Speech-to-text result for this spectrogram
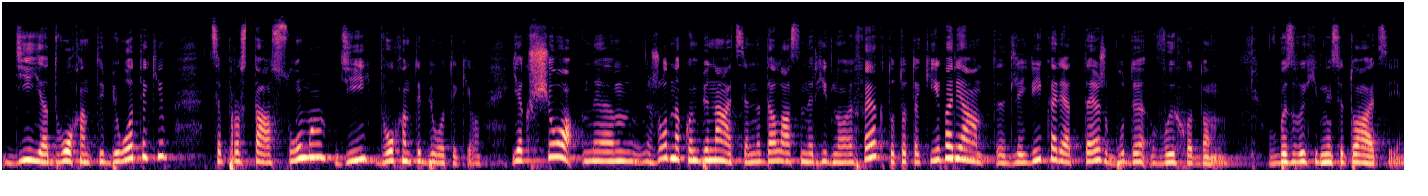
дія двох антибіотиків це проста сума дій двох антибіотиків. Якщо не, жодна комбінація не дала синергідного ефекту, то такий варіант для лікаря теж буде виходом в безвихідній ситуації.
